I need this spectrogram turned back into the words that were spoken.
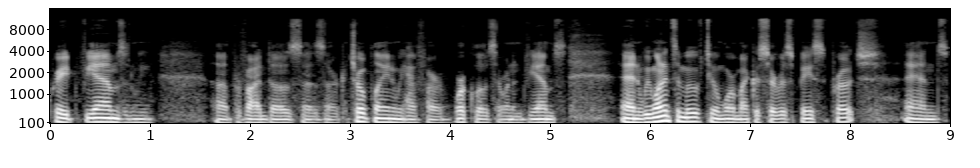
create VMs and we uh, provide those as our control plane. We have our workloads that run in VMs, and we wanted to move to a more microservice based approach. And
